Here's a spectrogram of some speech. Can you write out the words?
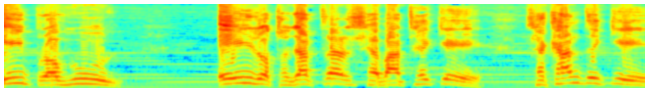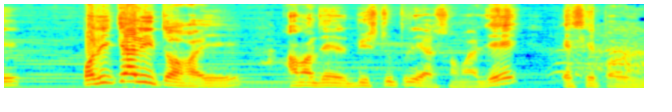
এই প্রভুর এই রথযাত্রার সেবা থেকে, সেখান থেকে পরিচালিত হয়ে আমাদের বিষ্ণুপ্রিয়া সমাজে এসে পড়ল।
